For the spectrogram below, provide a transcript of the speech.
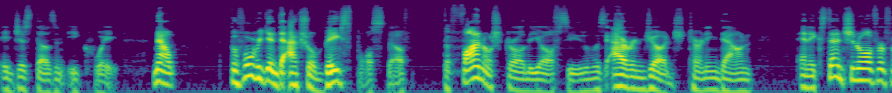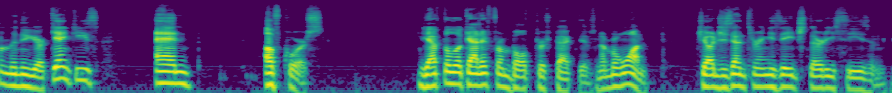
it just doesn't equate. Now, before we get into actual baseball stuff, the final straw of the offseason was Aaron Judge turning down an extension offer from the New York Yankees. And of course, you have to look at it from both perspectives. Number one, Judge is entering his age 30 season.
